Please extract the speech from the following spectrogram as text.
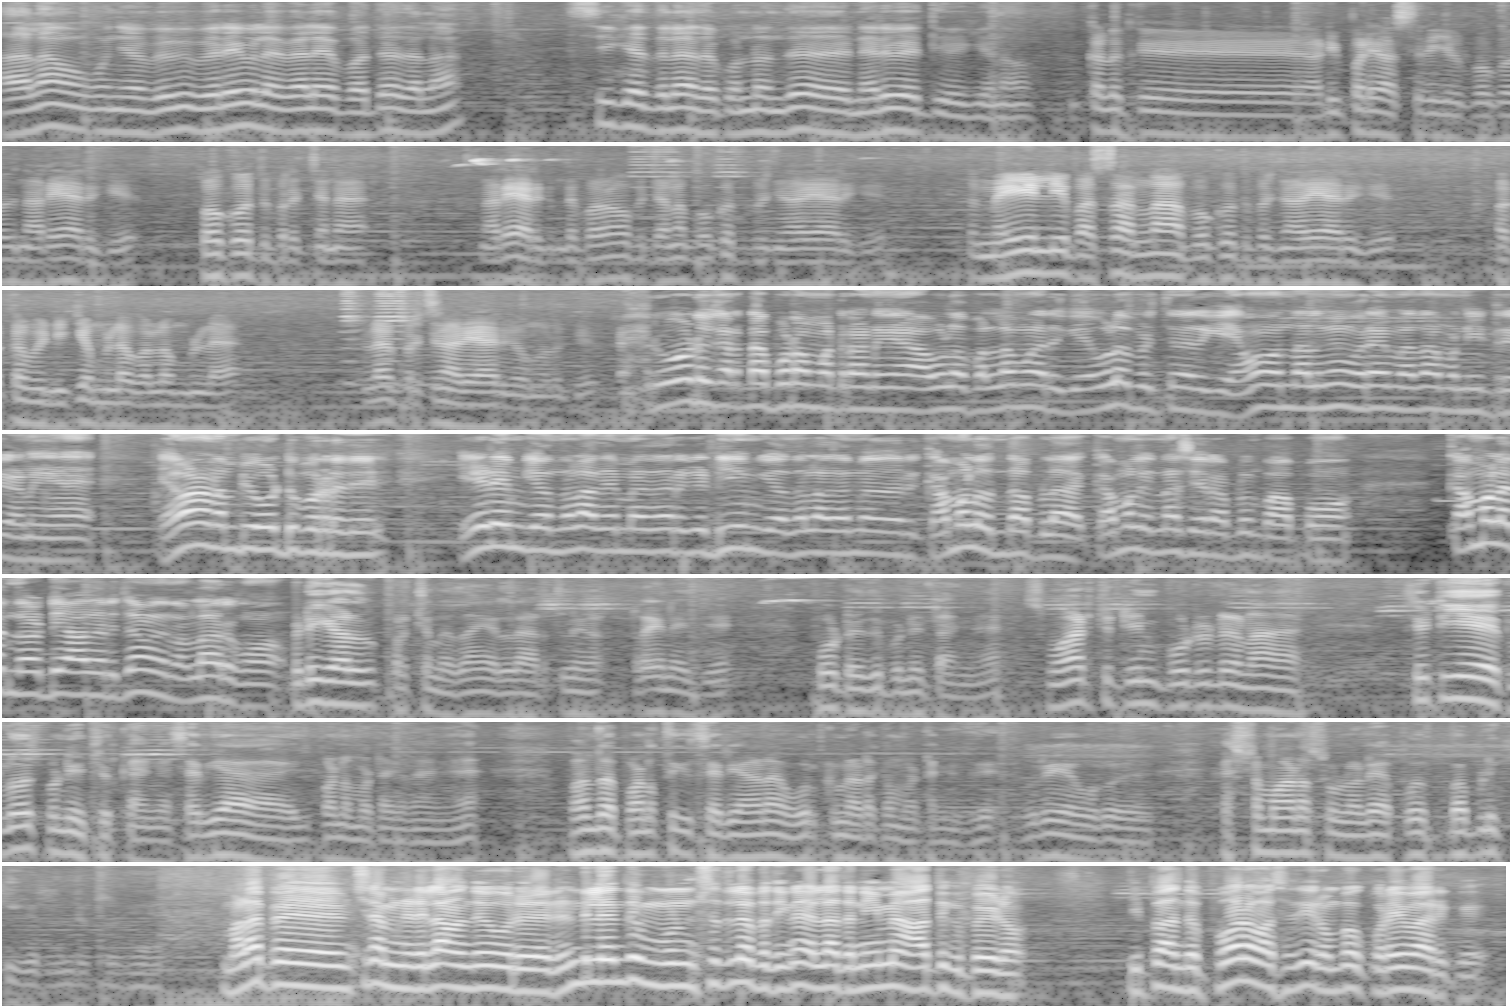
அதெல்லாம் கொஞ்சம் வெகு விரைவில் வேலையை பார்த்து அதெல்லாம் சீக்கிரத்தில் அதை கொண்டு வந்து நிறைவேற்றி வைக்கணும். மக்களுக்கு அடிப்படை வசதிகள் போக்குவரத்து நிறையா இருக்குது போக்குவரத்து பிரச்சனை நிறையா இருக்குது இந்த பருவ பற்றியெல்லாம் போக்குவரத்து பிரச்சனை நிறையா இருக்குது மெயின்லேயும் பஸ் ஸ்டாண்ட்லாம் போக்குவரத்து பிரச்சனை நிறையா இருக்குது மக்கள் போய் நிற்க முடியல கொல்ல முடியல. எல்லாம் பிரச்சனை நிறையா இருக்குது அவங்களுக்கு. ரோடு கரெக்டாக போட மாட்டானுங்க அவ்வளோ பள்ளமாக இருக்குது எவ்வளோ பிரச்சனை இருக்குது எவன் வந்தாலுமே ஒரே மாதிரி தான் பண்ணிட்டு இருக்கானுங்க. எவனை நம்பி ஓட்டு போடுறது? ஏடிஎம்கே வந்தாலும் அதே மாதிரி தான் இருக்குது டிஎம்கே வந்தாலும் அதே மாதிரி தான் இருக்குது கமல் வந்தாப்புல கமல் என்ன செய்கிறாப்புலன்னு பார்ப்போம். கமல் இந்த வாட்டி ஆதரிச்சா அது நல்லாயிருக்கும் வடிகால் பிரச்சனை தான் எல்லா இடத்துலையும் ட்ரைனேஜ் போட்டு இது பண்ணிட்டாங்க. ஸ்மார்ட் சிட்டின்னு போட்டுட்டு நான் சிட்டியே க்ளோஸ் பண்ணி வச்சுருக்காங்க. சரியாக இது பண்ண மாட்டேங்கிறாங்க. வந்த பணத்துக்கு சரியான ஒர்க் நடக்க மாட்டேங்குது. ஒரே ஒரு கஷ்டமான சூழ்நிலையாக இப்போ பப்ளிக்கு இருந்துகிட்ருக்கு மழை பெஞ்சுன்னா முன்னாடிலாம் வந்து ஒரு ரெண்டுலேருந்து மூணு நிமிஷத்தில் பார்த்திங்கன்னா எல்லா தண்ணியுமே ஆற்றுக்கு போயிடும். இப்போ அந்த போகிற வசதி ரொம்ப குறைவாக இருக்குது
